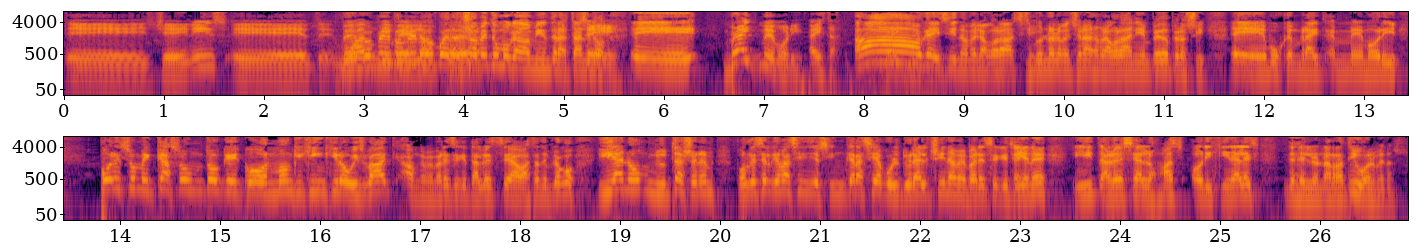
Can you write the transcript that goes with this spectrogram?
eh, eh, Bueno, yo meto un bocado mientras tanto. Sí. Eh, Bright Memory, ahí está. Ah, Bright ok, Memory. sí, no me lo acordaba. Si Sí. no lo mencionabas, no me lo acordaba ni en pedo, pero sí. Eh, busquen Bright Memory. Por eso me caso un toque con Monkey King Hero is Back, aunque me parece que tal vez sea bastante flojo, y Ano Mutationem, porque es el que más idiosincrasia cultural china me parece que Sí. tiene, y tal vez sean los más originales desde lo narrativo al menos.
